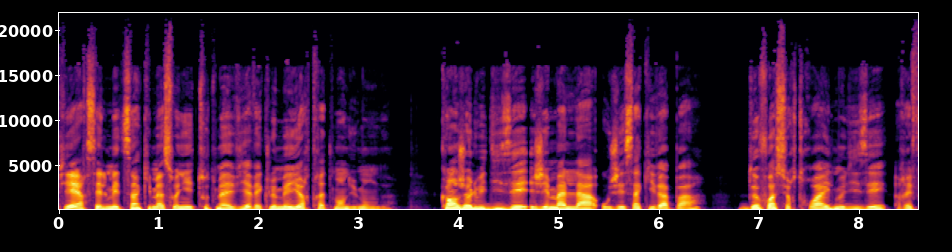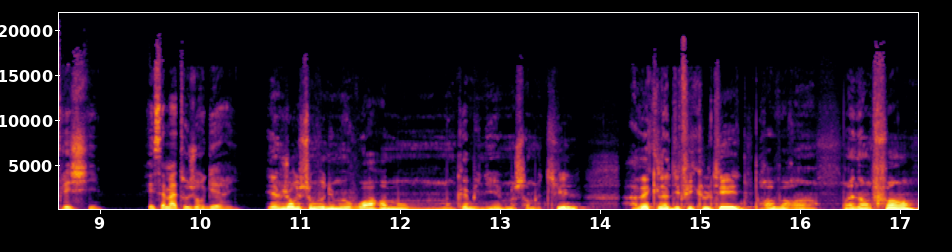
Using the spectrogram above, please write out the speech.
Pierre, c'est le médecin qui m'a soigné toute ma vie avec le meilleur traitement du monde. Quand je lui disais j'ai mal là ou j'ai ça qui va pas, deux fois sur trois, il me disait réfléchis. Et ça m'a toujours guéri. Et un jour, ils sont venus me voir à mon, mon cabinet, me semble-t-il, avec la difficulté pour avoir un, un enfant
